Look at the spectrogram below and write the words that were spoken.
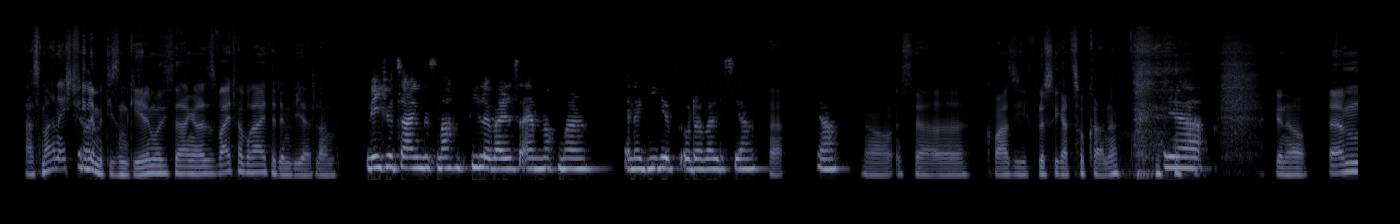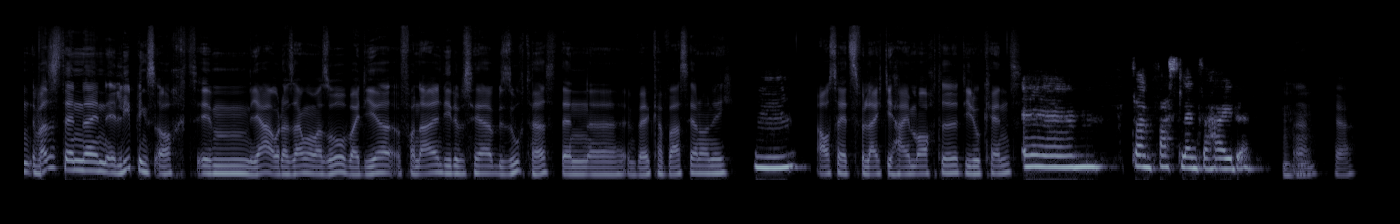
Das machen echt viele ja. mit diesem Gel, muss ich sagen. Das ist weit verbreitet im Biathlon. Nee, ich würde sagen, das machen viele, weil es einem nochmal Energie gibt oder weil es ja. Ja. ja. Genau, ist ja äh, quasi flüssiger Zucker, ne? Ja. genau. Ähm, was ist denn dein Lieblingsort im, ja, oder sagen wir mal so, bei dir von allen, die du bisher besucht hast? Denn äh, im Weltcup war es ja noch nicht. Mhm. Außer jetzt vielleicht die Heimorte, die du kennst. Ähm, sagen fast Lenze Heide. Mhm. Ja, ja.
